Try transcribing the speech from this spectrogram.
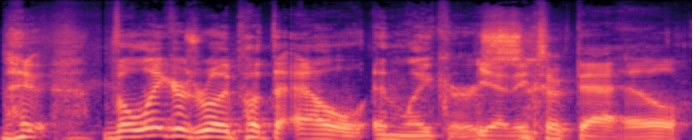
the Lakers really put the L in Lakers. Yeah, they took that L.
